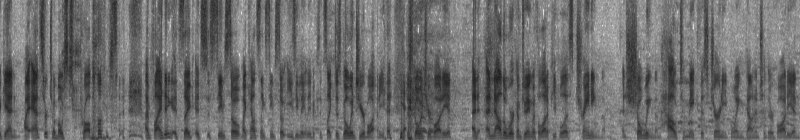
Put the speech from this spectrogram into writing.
again, my answer to most problems I'm finding it's like it's just seems so my counseling seems so easy lately because it's like just go into your body. Yeah. just go into your body and and and now the work I'm doing with a lot of people is training them and showing them how to make this journey going down into their body. And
